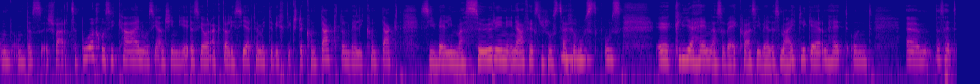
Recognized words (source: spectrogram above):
um, um das schwarze Buch, das sie hatten, wo sie anscheinend jedes Jahr aktualisiert haben mit den wichtigsten Kontakten und welche Kontakt sie welche Masseurin in Anführungs- und Schlusszeichen Mhm. aus, ausgeliehen haben, also wer quasi welches Mädchen gern hat und ähm, das hat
